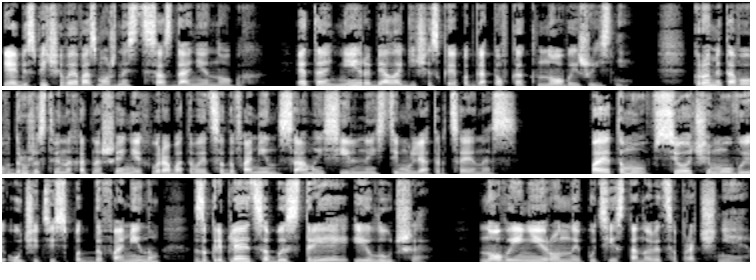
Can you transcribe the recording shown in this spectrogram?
и обеспечивая возможность создания новых. Это нейробиологическая подготовка к новой жизни. Кроме того, в дружественных отношениях вырабатывается дофамин, самый сильный стимулятор ЦНС. Поэтому все, чему вы учитесь под дофамином, закрепляется быстрее и лучше. Новые нейронные пути становятся прочнее.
